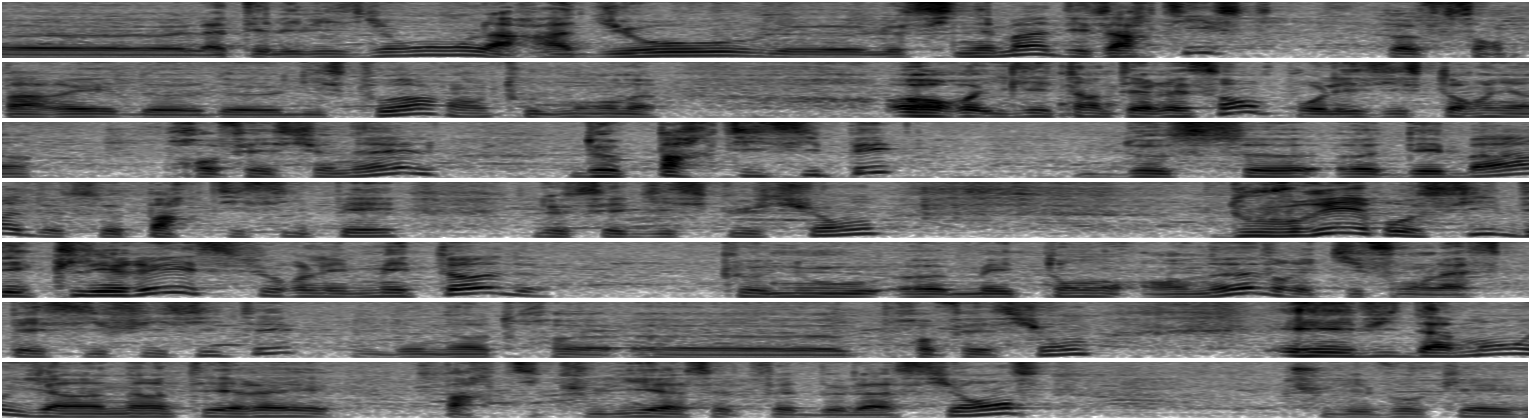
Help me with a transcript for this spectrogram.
euh, la télévision, la radio, le, cinéma, des artistes peuvent s'emparer de, de l'histoire, tout le monde. Or, il est intéressant pour les historiens professionnels de participer de ce débat, de se participer de ces discussions, d'ouvrir aussi, d'éclairer sur les méthodes que nous euh, mettons en œuvre et qui font la spécificité de notre euh, profession. Et évidemment, il y a un intérêt particulier à cette fête de la science. Tu l'évoquais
